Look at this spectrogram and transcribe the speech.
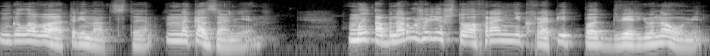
Глава 13. Наказание. Мы обнаружили, что охранник храпит под дверью Наоми.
